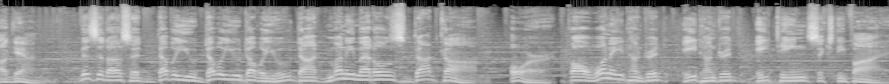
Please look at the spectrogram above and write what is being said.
Again, visit us at www.moneymetals.com or call 1 800 800 1865.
